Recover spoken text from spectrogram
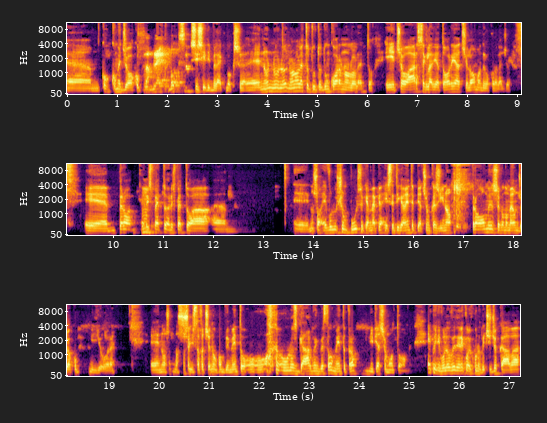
Um, co- come gioco. La Black Box? Sì sì di Black Box. Eh, non, non, non, ho letto tutto Dunque non l'ho letto. E ho Ars Gladiatoria ce l'ho ma devo ancora leggere. Eh, però mm. rispetto, rispetto, a um, eh, non so Evolution Pulse che a me esteticamente piace un casino però Omen secondo me è un gioco migliore eh, non, non, so se gli sto facendo un complimento o, o, uno sgarbo in questo momento, però mi piace molto Home. E quindi volevo vedere qualcuno che ci giocava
